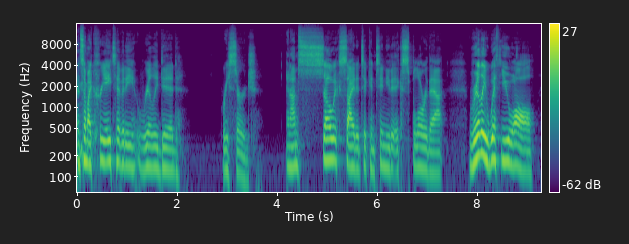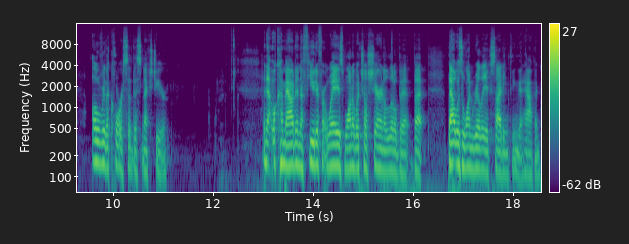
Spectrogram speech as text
And so my creativity really did resurge. And I'm so excited to continue to explore that really with you all over the course of this next year. And that will come out in a few different ways, one of which I'll share in a little bit. But that was one really exciting thing that happened.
